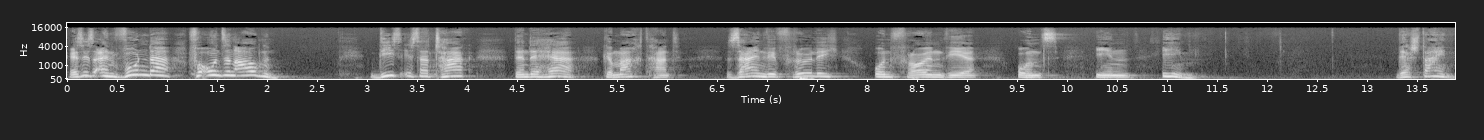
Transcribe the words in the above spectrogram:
Es ist ein Wunder vor unseren Augen. Dies ist der Tag, den der Herr gemacht hat. Seien wir fröhlich und freuen wir uns in ihm. Der Stein,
